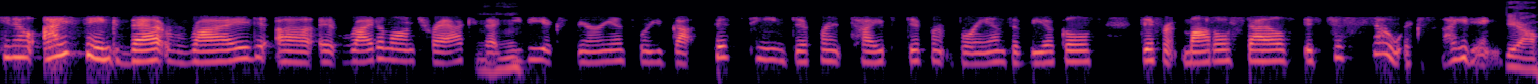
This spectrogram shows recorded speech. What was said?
You know, I think that ride uh, at Ride Along Track, that Mhm. EV experience where you've got 15 different types, different brands of vehicles, different model styles, is just so exciting. Yeah.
